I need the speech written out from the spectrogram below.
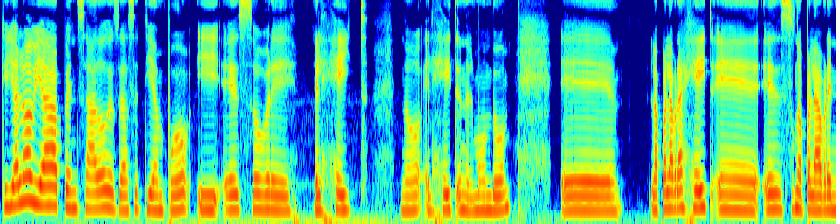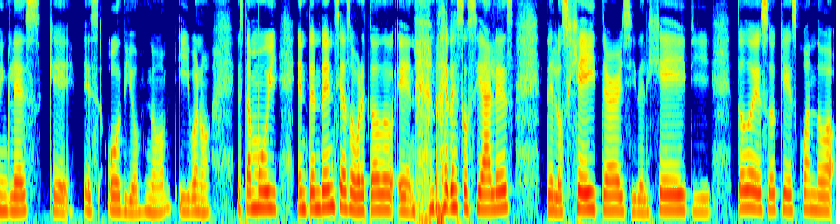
que ya lo había pensado desde hace tiempo y es sobre el hate, ¿no? El hate en el mundo. Eh, la palabra hate eh, es una palabra en inglés que es odio, ¿no? Y bueno, está muy en tendencia, sobre todo en redes sociales, de los haters y del hate y todo eso, que es cuando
